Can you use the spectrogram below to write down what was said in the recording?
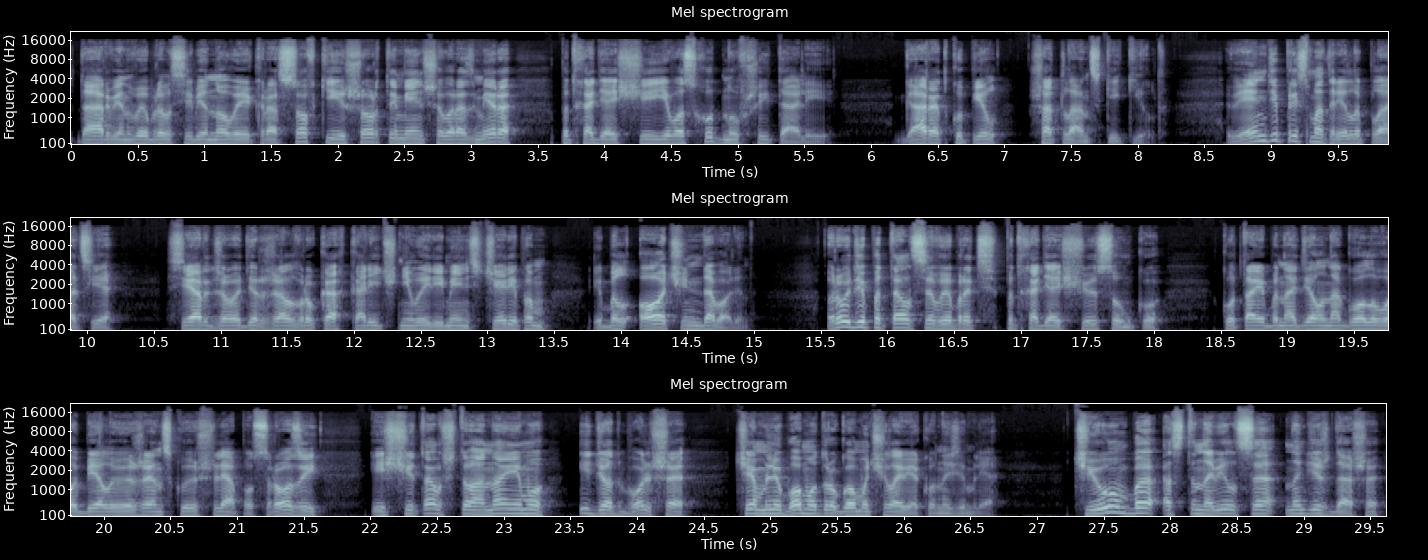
Дарвин выбрал себе новые кроссовки и шорты меньшего размера, подходящие его схуднувшей талии. Гаррет купил шотландский килт. Венди присмотрела платье. Серджио держал в руках коричневый ремень с черепом и был очень доволен. Руди пытался выбрать подходящую сумку. Кутайба надел на голову белую женскую шляпу с розой и считал, что она ему идет больше, чем любому другому человеку на земле. Чиумба остановился на деждаше,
